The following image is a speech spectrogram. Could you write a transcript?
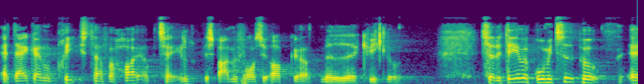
at der ikke er nogen pris, der er for høj at betale, hvis bare man får til opgør med øh, kviklån. Så det er det, jeg vil bruge min tid på. Øh,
